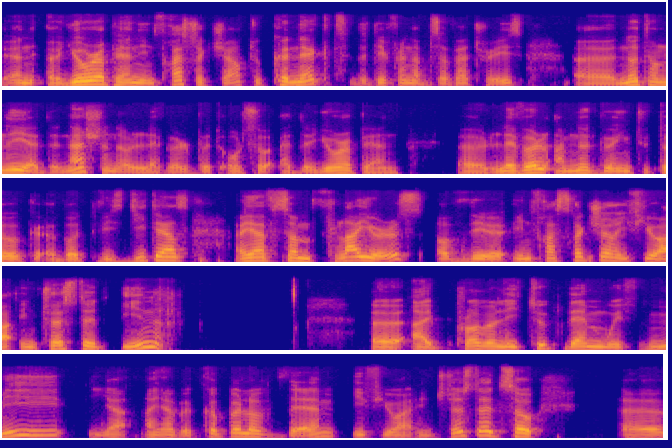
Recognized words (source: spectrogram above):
an, a European infrastructure to connect the different observatories, uh, not only at the national level, but also at the European uh, level. I'm not going to talk about these details. I have some flyers of the infrastructure if you are interested in. Uh, I probably took them with me. Yeah, I have a couple of them if you are interested. So uh,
